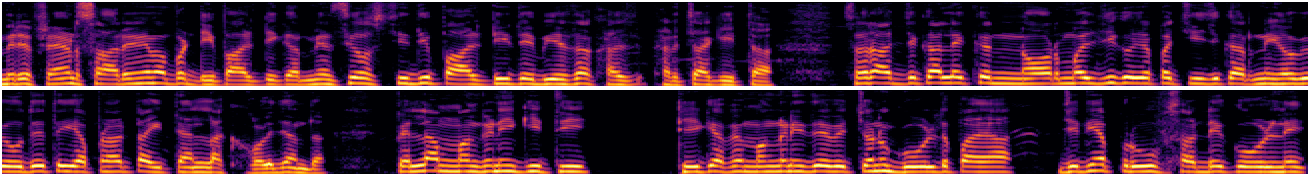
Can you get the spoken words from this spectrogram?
ਮੇਰੇ ਫਰੈਂਡ ਸਾਰੇ ਨੇ ਮੈਂ ਵੱਡੀ ਪਾਰਟੀ ਕਰਨੀ ਸੀ, ਉਸ ਚੀਜ਼ ਦੀ ਪਾਰਟੀ ਤੇ ਵੀ ਇਹਦਾ ਖਰਚ- ਖਰਚਾ ਕੀਤਾ। ਸਰ ਅੱਜ ਕੱਲ ਇੱਕ ਨਾਰਮਲ ਜੀ ਕੋਈ ਆਪਾਂ ਚੀਜ਼ ਕਰਨੀ ਹੋਵੇ, ਉਹਦੇ ਤੇ ਹੀ ਆਪਣਾ 2.5 ਲੱਖ ਖੁੱਲ ਜਾਂਦਾ। ਪਹਿਲਾਂ ਮੰਗਣੀ ਕੀਤੀ, ਠੀਕ ਹੈ, ਫਿਰ ਮੰਗਣੀ ਦੇ ਵਿੱਚ ਉਹਨੂੰ 골ਡ ਪਾਇਆ, ਜਿਹਦੀਆਂ ਪ੍ਰੂਫ ਸਾਡੇ ਕੋਲ ਨੇ।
